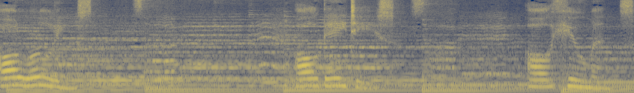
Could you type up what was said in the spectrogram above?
all worldlings, all deities, all humans,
